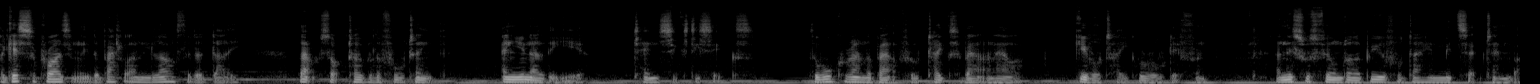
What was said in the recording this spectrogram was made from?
I guess surprisingly, the battle only lasted a day. That was October the 14th, and you know the year 1066. The walk around the battlefield takes about an hour, give or take, we're all different, and this was filmed on a beautiful day in mid September.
